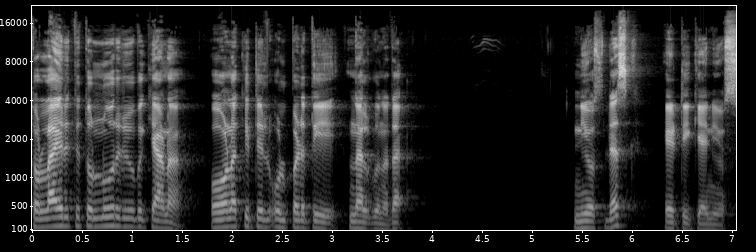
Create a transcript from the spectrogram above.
തൊള്ളായിരത്തി തൊണ്ണൂറ് രൂപയ്ക്കാണ് ഓണക്കിറ്റിൽ ഉൾപ്പെടുത്തി നൽകുന്നത്. News desk A T K news.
